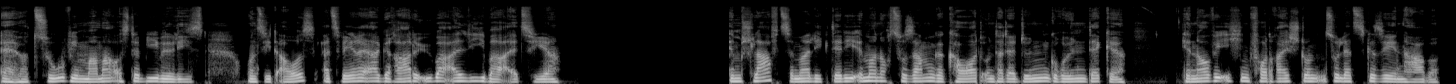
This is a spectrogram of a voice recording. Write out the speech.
Er hört zu, wie Mama aus der Bibel liest und sieht aus, als wäre er gerade überall lieber als hier. Im Schlafzimmer liegt Daddy immer noch zusammengekauert unter der dünnen grünen Decke, genau wie ich ihn vor drei Stunden zuletzt gesehen habe.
